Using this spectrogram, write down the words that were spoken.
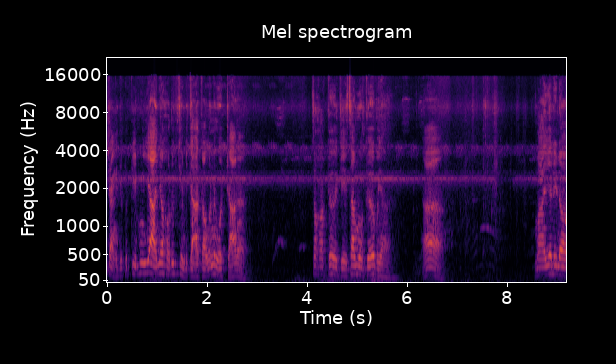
อย่างจะก็ตีพุ่งยาเนี่ยเขาดูที่เทมิกาเก่าอันนั้นอดจ้าน่ะจะเขาเกิดเจจะมัวเกิดไปยังอ่ามาเยลินอ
